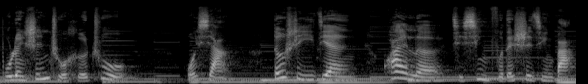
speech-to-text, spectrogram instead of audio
不论身处何处，我想都是一件快乐且幸福的事情吧。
